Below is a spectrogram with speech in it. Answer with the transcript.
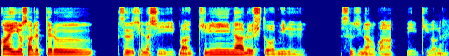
開をされてる数字だし、まあ気になる人は見る数字なのかなっていう気はうん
